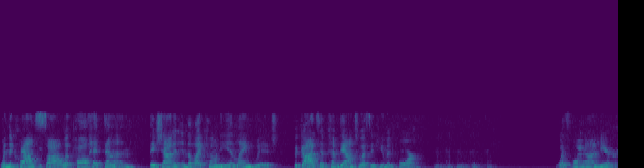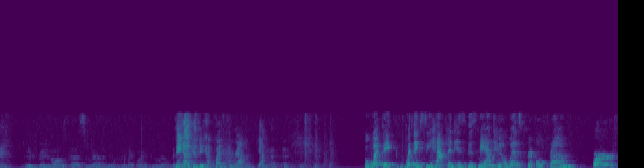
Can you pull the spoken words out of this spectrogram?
When the crowd saw what Paul had done, they shouted in the Lycaonian language, The gods have come down to us in human form. What's going on here? All those guys surrounding them, but they got quite a few around them. They got, they got quite a few around them, yeah. But what they what they see happen is this man who was crippled from birth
